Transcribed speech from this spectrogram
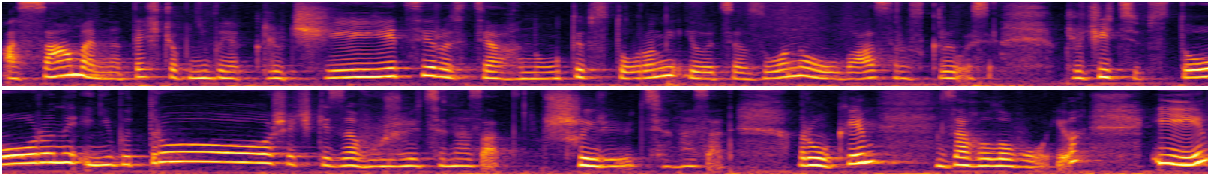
а саме на те, щоб ніби як ключиці розтягнути в сторони, і оця зона у вас розкрилася. Ключиці в сторони і ніби трошечки завужуються назад, розширюються назад. Руки за головою. І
